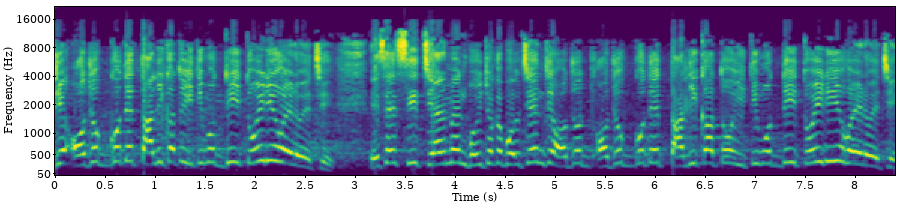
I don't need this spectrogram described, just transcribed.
যে, অযোগ্যদের তালিকা তো ইতিমধ্যেই তৈরি হয়ে রয়েছে। এসএসসি চেয়ারম্যান বৈঠকে বলছেন যে অযোগ্যদের তালিকা তো ইতিমধ্যেই তৈরি হয়ে রয়েছে।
